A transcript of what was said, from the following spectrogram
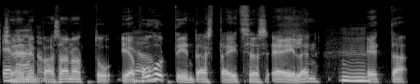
sen enää- enempää sanottu. Ja Joo. puhuttiin tästä itse asiassa eilen, mm. että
